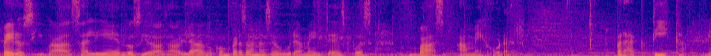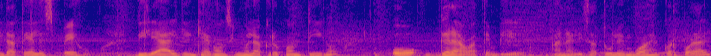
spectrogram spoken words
Pero si vas saliendo, si vas hablando con personas, seguramente después vas a mejorar. Practica, mírate al espejo, dile a alguien que haga un simulacro contigo o grábate en video. Analiza tu lenguaje corporal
